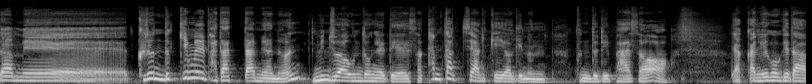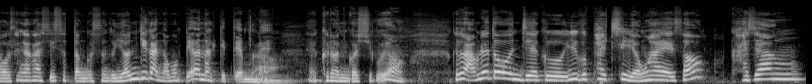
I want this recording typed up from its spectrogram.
그다음에 그런 느낌을 받았다면은 민주화 운동에 대해서 탐탁지 않게 여기는 분들이 봐서 약간 왜곡이다고 생각할 수 있었던 것은 그 연기가 너무 빼어났기 때문에 아. 네, 그런 것이고요. 그리고 아무래도 이제 그 1987 영화에서 가장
